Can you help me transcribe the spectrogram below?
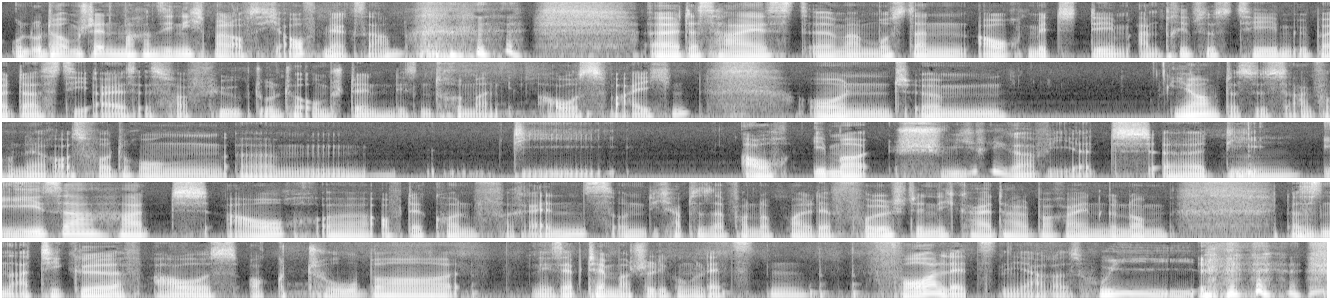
und unter Umständen machen sie nicht mal auf sich aufmerksam. Äh, das heißt, äh, man muss dann auch mit dem Antriebssystem, über das die ISS verfügt, unter Umständen diesen Trümmern ausweichen. Und ähm, ja, das ist einfach eine Herausforderung, ähm, die auch immer schwieriger wird. Äh, die mhm. ESA hat auch äh, auf der Konferenz, und ich habe es einfach nochmal der Vollständigkeit halber reingenommen, das ist ein Artikel aus Oktober nee, September, Entschuldigung, letzten, vorletzten Jahres. Hui.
